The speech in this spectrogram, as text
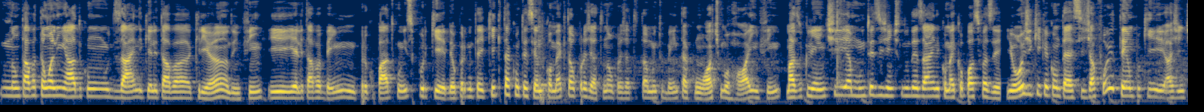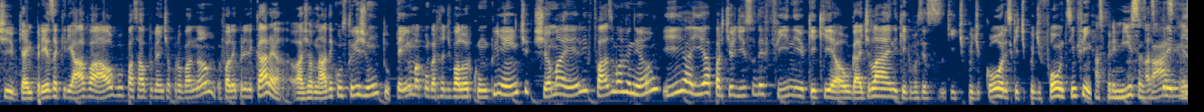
não tava tão alinhado com o design que ele tava criando, enfim. E ele tava bem preocupado com isso, porque eu perguntei o que que tá acontecendo, como é que tá o projeto. Não, o projeto tá muito bem, tá com um ótimo ROI, enfim. Mas o cliente é muito exigente no design, como é que eu posso fazer? E hoje o que que acontece? Já foi o tempo que a gente, que a empresa criava algo, passava pro cliente aprovar. Não, eu falei pra ele, cara, a jornada é construir junto. Tem uma conversa de valor com o cliente, chama ele, faz uma reunião e aí a partir disso define o que que é o guideline, o que que vocês, que tipo de cores, que tipo de fontes, enfim. As premissas As básicas. premissas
